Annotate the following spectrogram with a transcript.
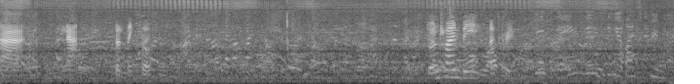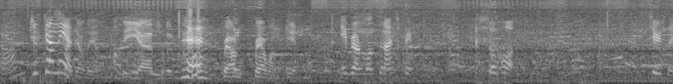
Ah, nah, don't think so. Don't try and beat ice cream. Excuse me, where did you get your ice cream from? Just down there. Down there. The uh, sort of brown brown one. Yeah. Everyone wants an ice cream. It's so hot. Seriously.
